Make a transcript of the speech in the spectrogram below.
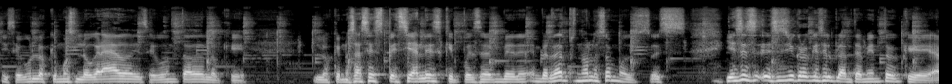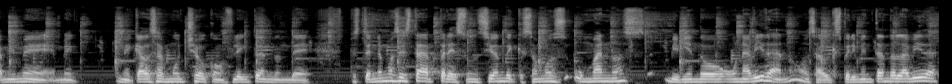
Y según lo que hemos logrado y según todo lo que lo que nos hace especiales que pues en, verdad pues no lo somos. y ese, ese yo creo que es el planteamiento que a mí me me causa mucho conflicto en donde pues tenemos esta presunción de que somos humanos viviendo una vida, ¿no? O sea, experimentando la vida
